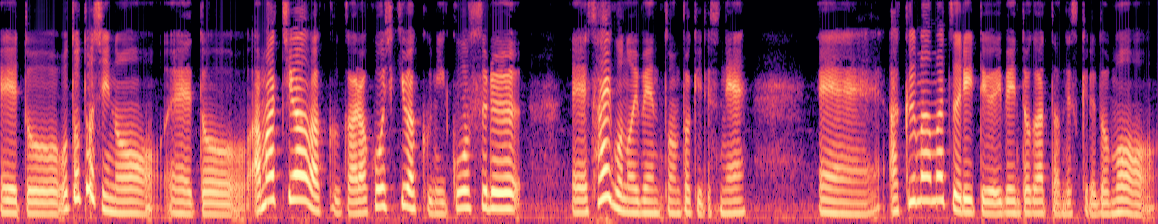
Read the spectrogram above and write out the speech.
えっ、ー、と、おととしの、えっ、ー、と、アマチュア枠から公式枠に移行する、えー、最後のイベントの時ですね。えー、悪魔祭りっていうイベントがあったんですけれども、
